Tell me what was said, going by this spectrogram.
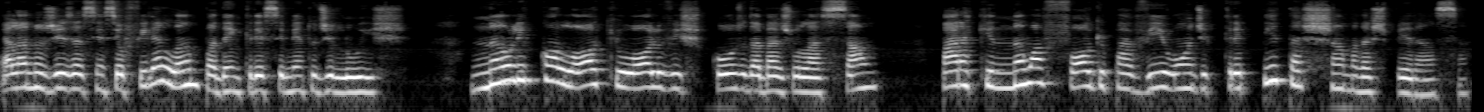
ela nos diz assim: seu filho é lâmpada em crescimento de luz. Não lhe coloque o óleo viscoso da bajulação para que não afogue o pavio onde crepita a chama da esperança.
